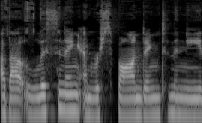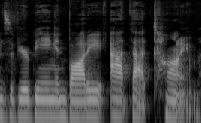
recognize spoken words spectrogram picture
about listening and responding to the needs of your being and body at that time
